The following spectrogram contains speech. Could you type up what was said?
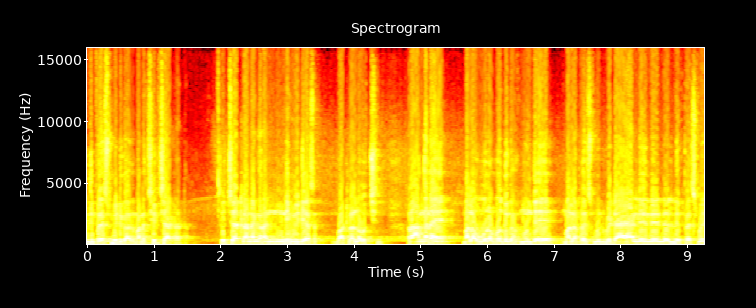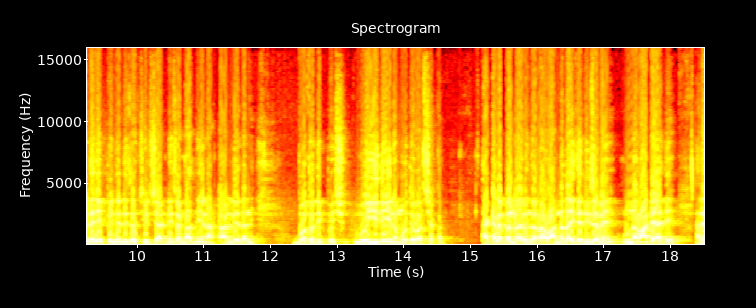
ఇది ప్రెస్ మీట్ కాదు మళ్ళీ చిట్చాటట. చిట్చాట్లు అనగానే అన్ని మీడియా వాటిలలో వచ్చింది. రాగానే మళ్ళీ ఊరబోదుకు ముందే మళ్ళీ ప్రెస్ మీట్ పెట్టి లేదు లేదు లేదు లేదు ప్రెస్ మీట్లో చెప్పింది నిజం చిట్చాట్ నిజం కాదు నేను అట్లా అనలేదని బొంత తిప్పేసి ఇంకో ఇది ఈయన మూతేవారి చెక్కలు. తక్కలపల్లి రవీంద్రరావు అన్నదైతే నిజమే ఉన్నమాటే అది. కానీ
